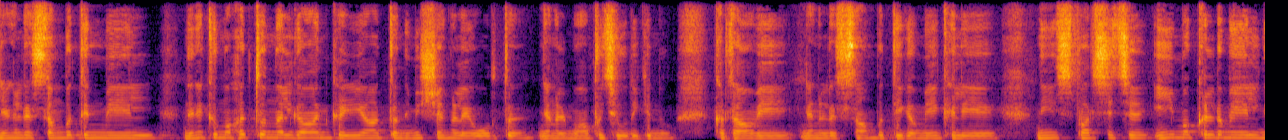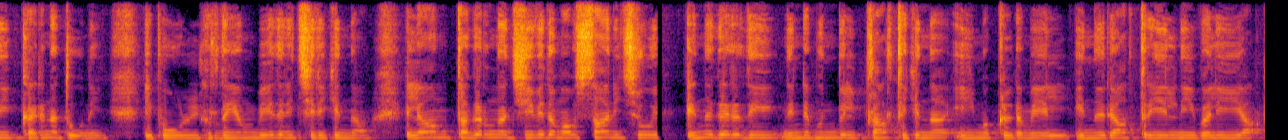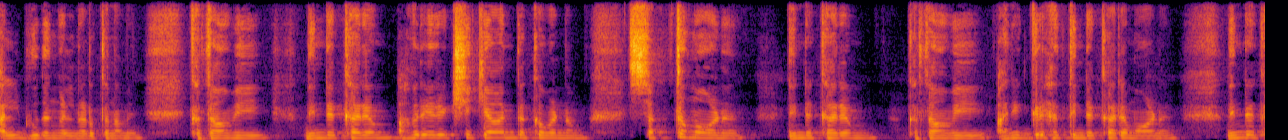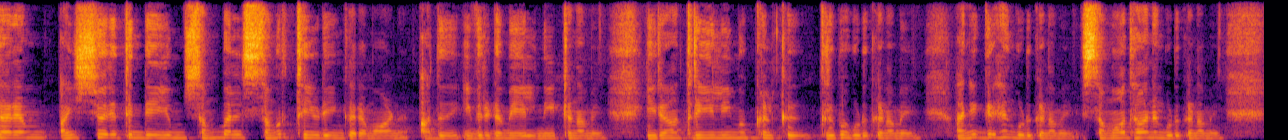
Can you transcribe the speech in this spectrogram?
ഞങ്ങളുടെ സമ്പത്തിന്മേൽ നിനക്ക് മഹത്വം നൽകാൻ കഴിയാത്ത നിമിഷങ്ങളെ ഓർത്ത് ഞങ്ങൾ മാപ്പ് ചോദിക്കുന്നു. കർത്താവെ ഞങ്ങളുടെ സാമ്പത്തിക മേഖലയെ നീ സ്പർശിച്ച് ഈ മക്കളുടെ മേൽ നീ കരുണ തോന്നി. ഇപ്പോൾ ഹൃദയം വേദനിച്ചിരിക്കുന്ന എല്ലാം തകർന്ന ജീവിതം അവസാനിച്ചു. എന്ന് കരുതി നിന്റെ മുൻപിൽ പ്രാർത്ഥിക്കുന്ന ഈ മക്കളുടെ മേൽ ഇന്ന് രാത്രിയിൽ നീ വലിയ അത്ഭുതങ്ങൾ നടത്തണമേ. കഥാവേ നിന്റെ കരം അവരെ രക്ഷിക്കാൻ തക്കവണ്ണം ശക്തമാണ്. നിന്റെ കരം കർത്താവെ അനുഗ്രഹത്തിന്റെ കരമാണ്. നിന്റെ കരം ഐശ്വര്യത്തിന്റെയും സമ്പൽ സമൃദ്ധിയുടെയും കരമാണ്. അത് ഇവരുടെ മേൽ നീട്ടണമേ. ഈ രാത്രിയിൽ ഈ മക്കൾക്ക് കൃപ കൊടുക്കണമേ. അനുഗ്രഹം കൊടുക്കണമേ. സമാധാനം കൊടുക്കണമേ.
